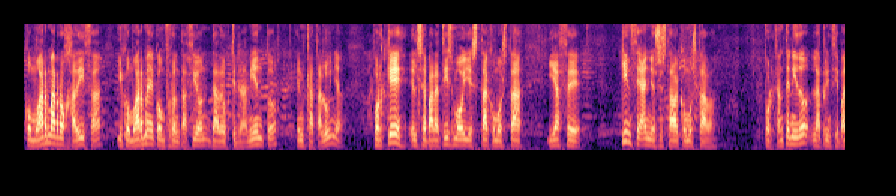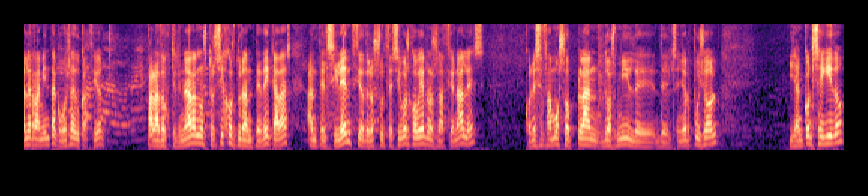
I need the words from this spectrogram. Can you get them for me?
como arma arrojadiza y como arma de confrontación, de adoctrinamiento en Cataluña. ¿Por qué el separatismo hoy está como está y hace 15 años estaba como estaba? Porque han tenido la principal herramienta como es la educación. Para adoctrinar a nuestros hijos durante décadas ante el silencio de los sucesivos gobiernos nacionales, con ese famoso plan 2000 del señor Pujol, y han conseguido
